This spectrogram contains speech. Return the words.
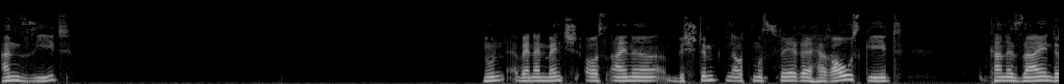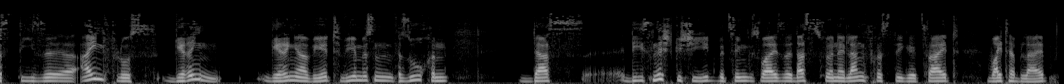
ansieht. Nun, wenn ein Mensch aus einer bestimmten Atmosphäre herausgeht, kann es sein, dass dieser Einfluss gering, geringer wird. Wir müssen versuchen, dass dies nicht geschieht, beziehungsweise dass für eine langfristige Zeit weiter bleibt.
